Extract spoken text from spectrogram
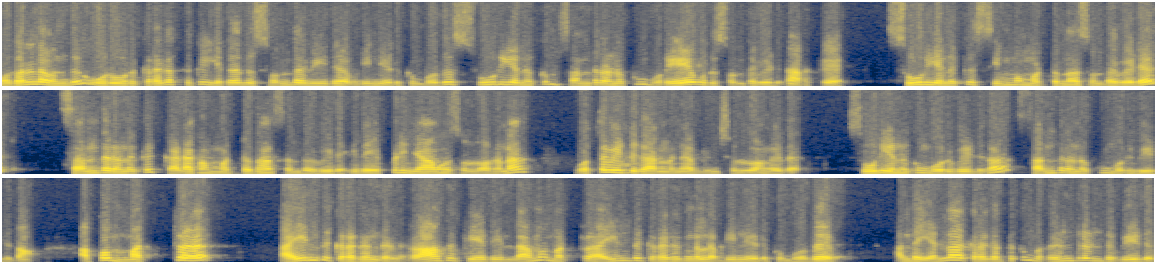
முதல்ல வந்து ஒரு ஒரு கிரகத்துக்கு எதாவது சொந்த வீடு அப்படின்னு எடுக்கும்போது சூரியனுக்கும் சந்திரனுக்கும் ஒரே ஒரு சொந்த வீடு தான் இருக்கு. சூரியனுக்கு சிம்மம் மட்டும்தான் சொந்த வீடு சந்திரனுக்கு கடகம் மட்டும்தான் சொந்த வீடு. இதை எப்படி ஞாபகம் சொல்லுவாங்கன்னா ஒத்த வீட்டுக்காரனுங்க அப்படின்னு சொல்லுவாங்க இதை. சூரியனுக்கும் ஒரு வீடு தான் சந்திரனுக்கும் ஒரு வீடு தான் அப்போ மற்ற ஐந்து கிரகங்கள் ராகு கேது இல்லாம மற்ற ஐந்து கிரகங்கள் அப்படின்னு எடுக்கும்போது அந்த எல்லா கிரகத்துக்கும் ரெண்டு ரெண்டு வீடு.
